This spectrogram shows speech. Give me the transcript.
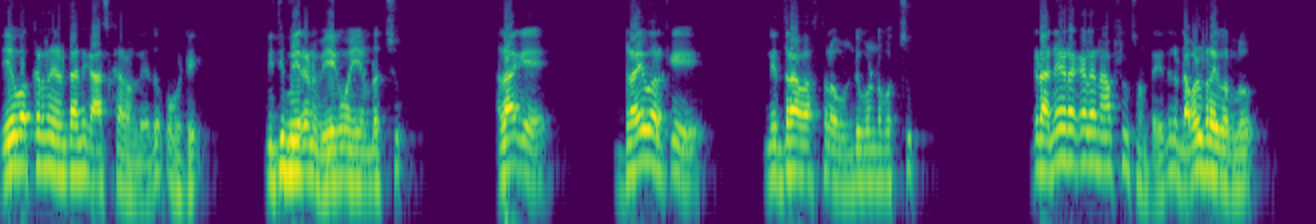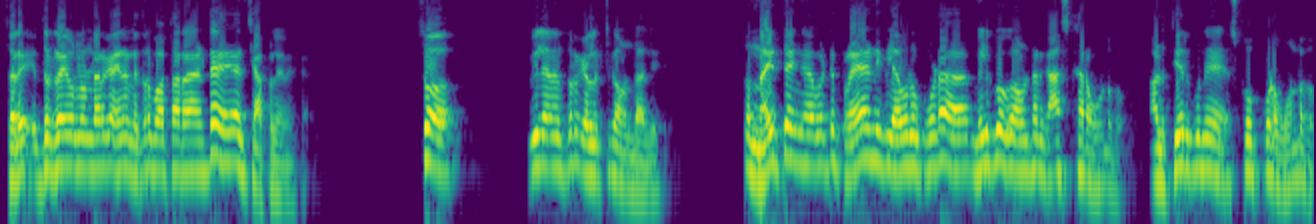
ఏ ఒక్కరిని అనడానికి ఆస్కారం లేదు. ఒకటి మితిమీరని వేగం అయి ఉండొచ్చు. అలాగే డ్రైవర్కి నిద్రావస్థలో ఉండి ఉండవచ్చు. ఇక్కడ అనేక రకాలైన ఆప్షన్స్ ఉంటాయి. ఎందుకంటే డబల్ డ్రైవర్లు సరే ఇద్దరు డ్రైవర్లు ఉన్నారు అయినా నిద్రపోతారా అంటే అది చెప్పలేము ఇక. సో వీలైనంత వరకు అలర్ట్గా ఉండాలి. సో నైట్ టైం కాబట్టి ప్రయాణికులు ఎవరు కూడా మెలకుగా ఉండడానికి ఆస్కారం ఉండదు. వాళ్ళు తేరుకునే స్కోప్ కూడా ఉండదు.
